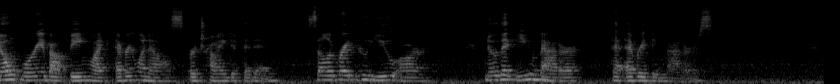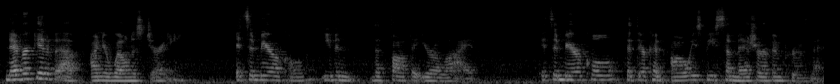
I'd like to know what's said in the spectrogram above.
Don't worry about being like everyone else or trying to fit in. Celebrate who you are. Know that you matter, that everything matters. Never give up on your wellness journey. It's a miracle, even the thought that you're alive. It's a miracle that there can always be some measure of improvement.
